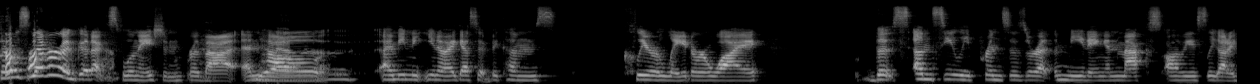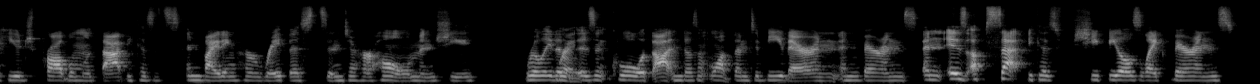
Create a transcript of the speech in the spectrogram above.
There was never a good explanation for that and how I mean, you know, I guess it becomes clear later why the unseelie princes are at the meeting, and Max obviously got a huge problem with that because it's inviting her rapists into her home, and she really does, Right. isn't cool with that and doesn't want them to be there. And and Barrons and is upset because she feels like Barrons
